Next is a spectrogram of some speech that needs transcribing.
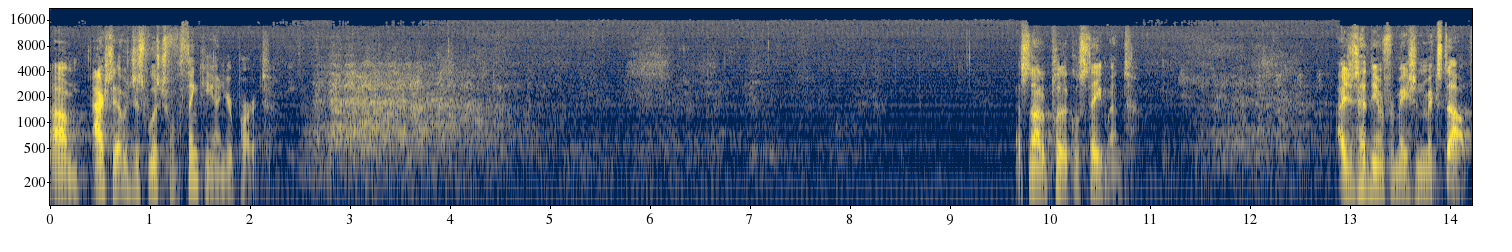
um, actually, that was just wishful thinking on your part. That's not a political statement. I just had the information mixed up.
